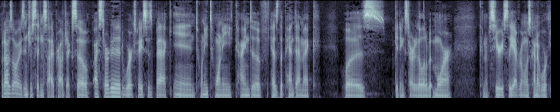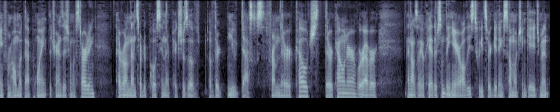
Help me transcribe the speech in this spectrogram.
but I was always interested in side projects. So I started Workspaces back in 2020, kind of as the pandemic was getting started a little bit more kind of seriously. Everyone was kind of working from home at that point. The transition was starting. Everyone then started posting their pictures of, of their new desks from their couch, their counter, wherever. And I was like, okay, there's something here. All these tweets are getting so much engagement.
